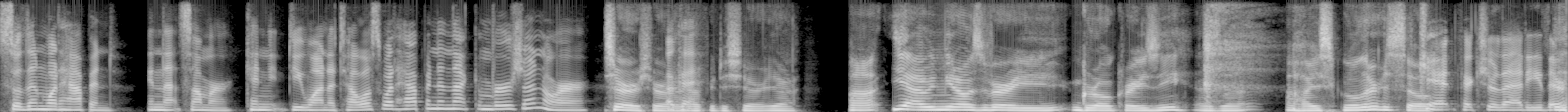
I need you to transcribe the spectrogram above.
So then what happened in that summer? Can you, do you want to tell us what happened in that conversion or Sure, sure. Okay. I'm happy to share. Yeah. Uh, yeah, I mean, I was very grow crazy as a, a high schooler. So, can't picture that either?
